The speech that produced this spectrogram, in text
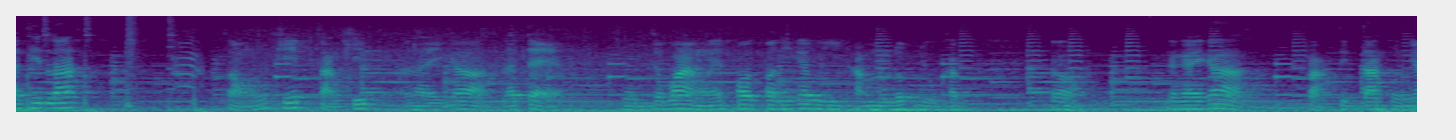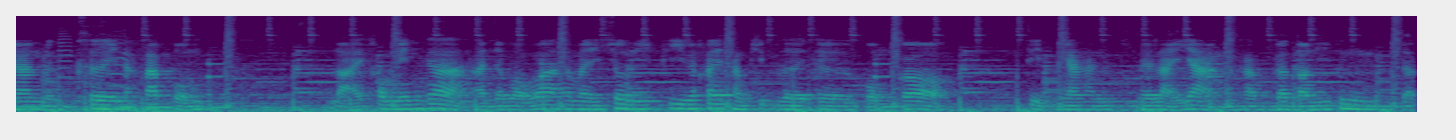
อาทิตย์ละ2คลิป3คลิปอะไรก็แล้วแต่ผมจะว่างไหมเพราะตอนนี้ก็มีทำรถอยู่ครับ ก็ยังไงก็ ฝากติดตามผลงานเหมือนเคยนะครับผมหลายคอมเมนต์ก็อาจจะบอกว่าทำไมช่วงนี้พี่ไม่ค่อยทำคลิปเลยเออผมก็ติดงานหลาย ๆ อย่างนะครับ ก็ตอนนี้เพิ่งจะ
